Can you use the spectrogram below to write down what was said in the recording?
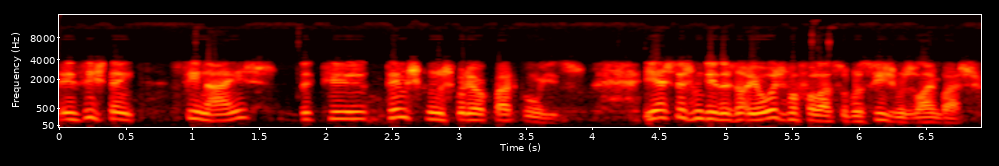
existem sinais de que temos que nos preocupar com isso. E estas medidas, eu hoje vou falar sobre sismos lá embaixo.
